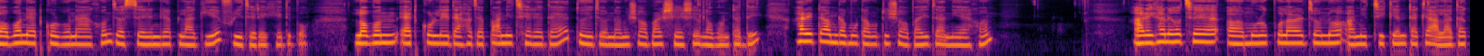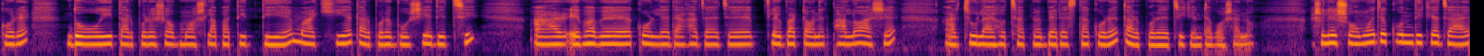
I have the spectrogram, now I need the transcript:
লবণ অ্যাড করব না এখন জাস্ট সেরিন র্যাপ লাগিয়ে ফ্রিজে রেখে দিব। লবণ অ্যাড করলে দেখা যায় পানি ছেড়ে দেয়, তো এই জন্য আমি সবার শেষে লবণটা দিই। আর এটা আমরা মোটামুটি সবাই জানি এখন। আর এখানে হচ্ছে মোরগ পোলাওয়ের জন্য আমি চিকেনটাকে আলাদা করে দই, তারপরে সব মশলাপাতি দিয়ে মাখিয়ে তারপরে বসিয়ে দিচ্ছি। আর এভাবে করলে দেখা যায় যে ফ্লেভারটা অনেক ভালো আসে। আর চুলায় হচ্ছে আপনার বেরেস্তা করে তারপরে চিকেনটা বসানো। আসলে সময় যে কোন দিকে যায়?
